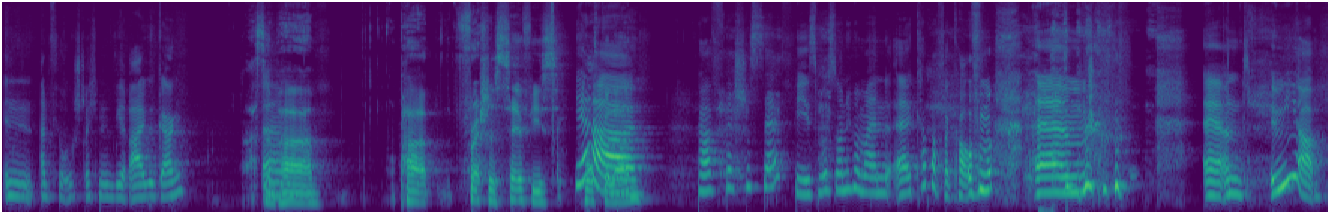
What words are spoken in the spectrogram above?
in Anführungsstrichen viral gegangen. Hast du ein paar, ein paar frische Selfies Ja, hochgeladen? Paar frische Selfies. Muss noch nicht mal meinen äh, Körper verkaufen. ähm, äh, und irgendwie, ja,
